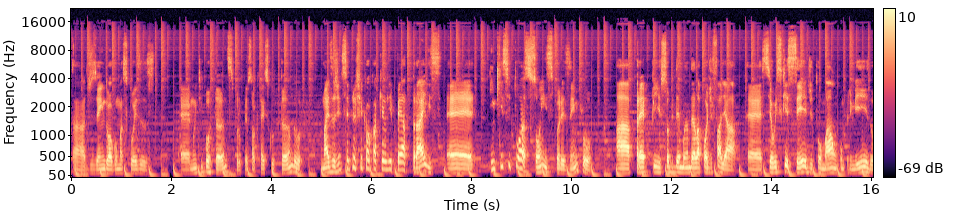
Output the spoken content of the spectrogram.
tá dizendo algumas coisas é, muito importantes para o pessoal que está escutando, mas a gente sempre fica com aquele pé atrás. É, em que situações, por exemplo, a PrEP sob demanda ela pode falhar? É, se eu esquecer de tomar um comprimido,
